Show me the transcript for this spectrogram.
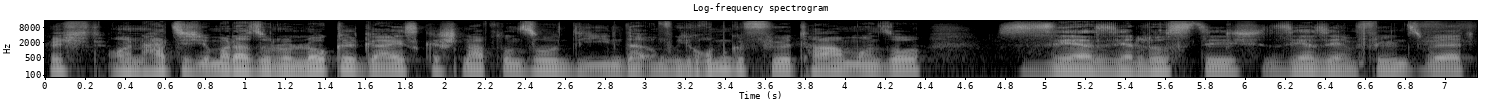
echt. Und hat sich immer da so eine Local Guys geschnappt und so, die ihn da irgendwie rumgeführt haben und so. Sehr, sehr lustig, sehr, sehr empfehlenswert.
